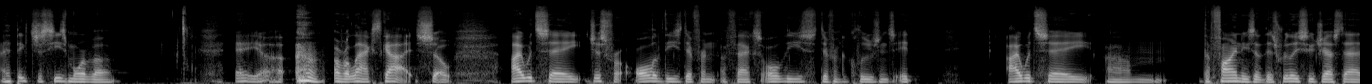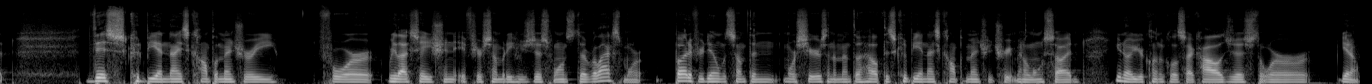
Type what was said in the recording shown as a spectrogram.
I think just he's more of a a uh, a relaxed guy. So I would say just for all of these different effects, all these different conclusions, it I would say um, the findings of this really suggest that this could be a nice complementary for relaxation if you're somebody who just wants to relax more. But if you're dealing with something more serious in the mental health, this could be a nice complementary treatment alongside, you know, your clinical psychologist or, you know,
